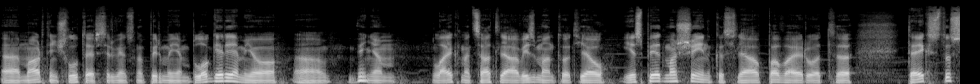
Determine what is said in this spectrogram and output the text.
Mārtiņš Luters ir viens no pirmajiem blogeriem, jo viņam laikmets atļāva izmantot jau iespiedu mašīnu, kas ļāva pavairot uh, tekstus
